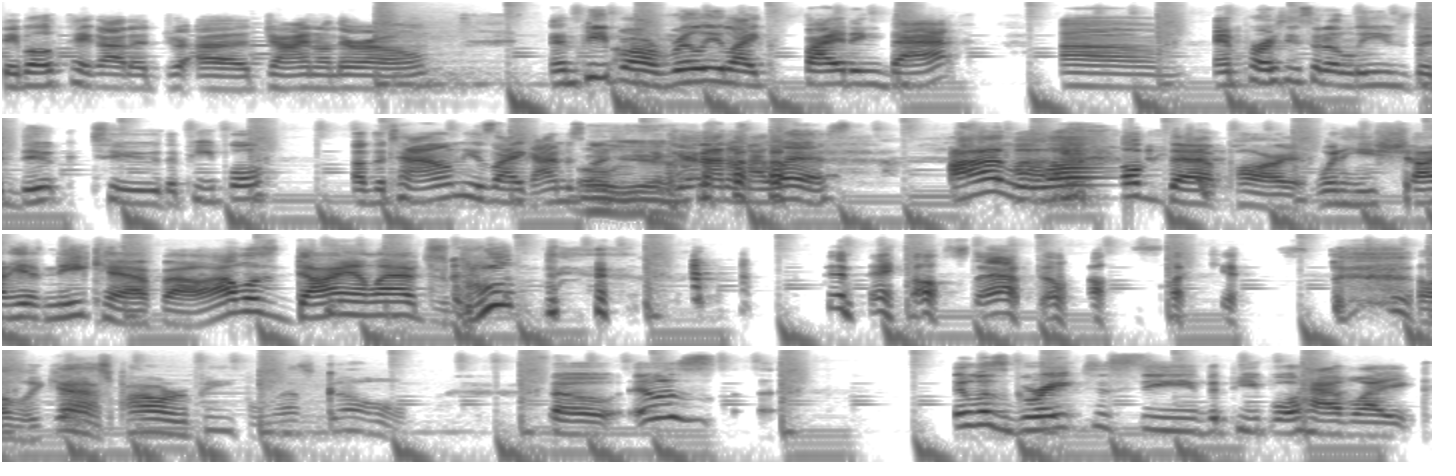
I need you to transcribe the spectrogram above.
They both take out a, a giant on their own, and people are really like fighting back. Um, and Percy sort of leaves the Duke to the people of the town. He's like, "I'm just going Oh, to. yeah. You're not on my list." I Uh, loved that part when he shot his kneecap out. I was dying laughing, just bloop. and they all stabbed him. I was like, yes. I was like, yes, power to people. Let's go. So it was it was great to see the people have like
